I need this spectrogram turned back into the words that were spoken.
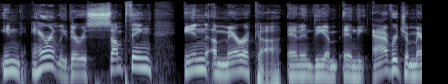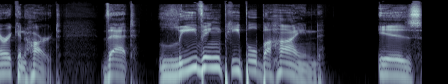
inherently there is something in America and in the in the average American heart that leaving people behind is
